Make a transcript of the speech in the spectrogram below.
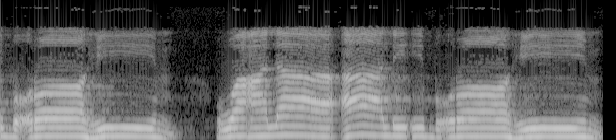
إبراهيم wa ala ali Ibrahim.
